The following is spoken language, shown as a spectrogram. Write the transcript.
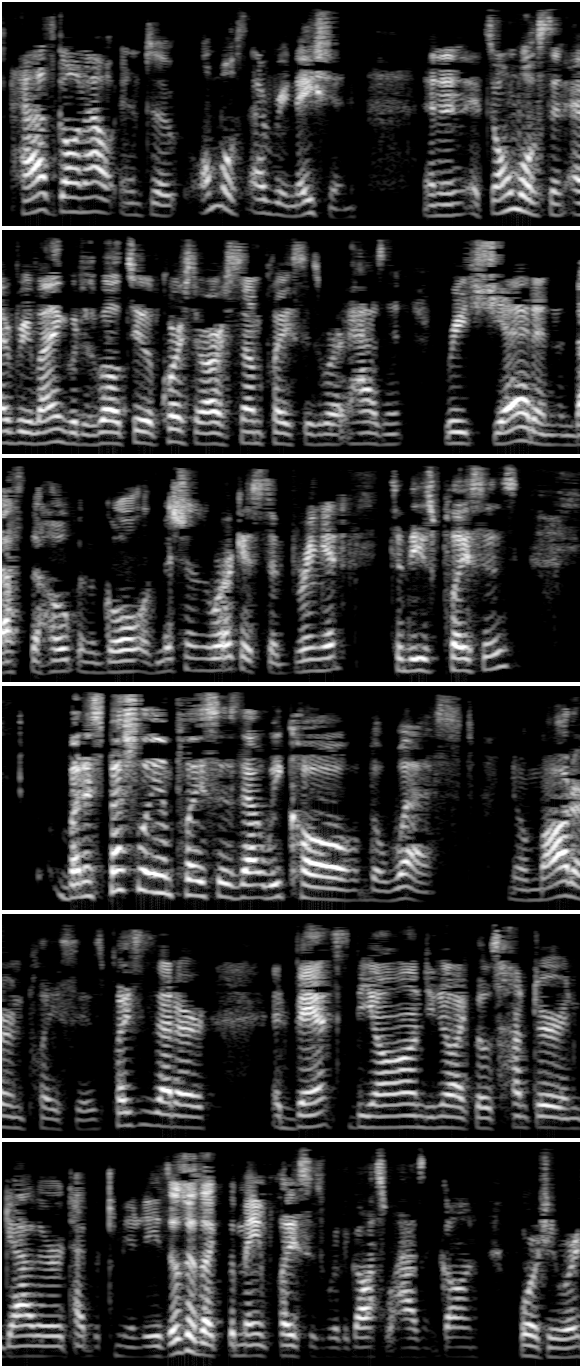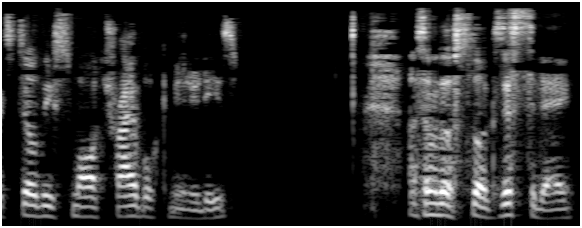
has gone out into almost every nation. And it's almost in every language as well too. Of course, there are some places where it hasn't reached yet, and that's the hope and the goal of missions work is to bring it to these places. But especially in places that we call the West, you know, modern places, places that are advanced beyond, you know, like those hunter and gatherer type of communities. Those are like the main places where the gospel hasn't gone forward to, where it's still these small tribal communities. Uh, some of those still exist today.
